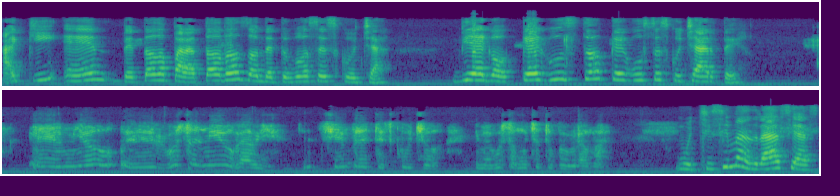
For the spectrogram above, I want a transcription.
aquí en De Todo para Todos, donde tu voz se escucha. Diego, qué gusto, qué gusto escucharte. El mío, el gusto es mío, Gaby. Siempre te escucho y me gusta mucho tu programa. Muchísimas gracias.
